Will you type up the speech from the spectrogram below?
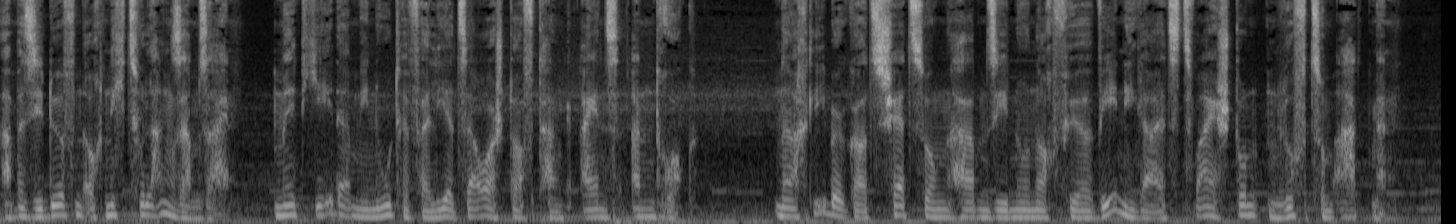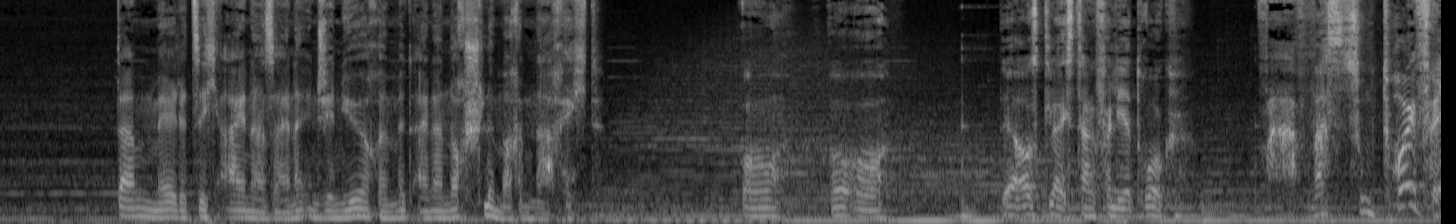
aber sie dürfen auch nicht zu langsam sein. Mit jeder Minute verliert Sauerstofftank 1 an Druck. Nach Liebergotts Schätzung haben sie nur noch für weniger als zwei Stunden Luft zum Atmen. Dann meldet sich einer seiner Ingenieure mit einer noch schlimmeren Nachricht. Oh, oh, oh. Der Ausgleichstank verliert Druck. Was zum Teufel?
